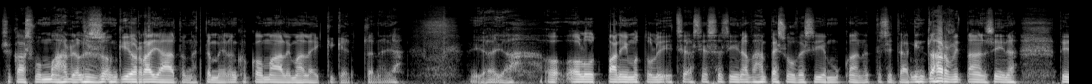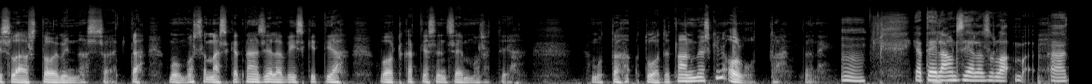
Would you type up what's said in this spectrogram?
se kasvun mahdollisuus onkin jo rajaton, että meillä on koko maailma leikkikenttänä ja ja, ja olut panimo tuli itse asiassa siinä vähän pesuvesien mukaan, että sitäkin tarvitaan siinä tislaustoiminnassa. Että muun muassa mäskätään siellä viskit ja vodkat ja sen semmoiset. Ja, mutta tuotetaan myöskin olutta. Että niin. mm. Ja teillä on siellä sulla äh,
